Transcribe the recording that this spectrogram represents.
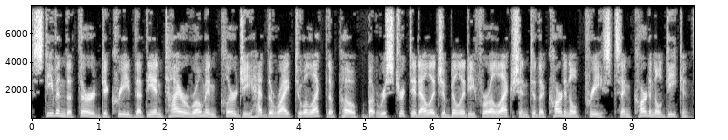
Stephen III decreed that the entire Roman clergy had the right to elect the pope but restricted eligibility for election to the cardinal priests and cardinal deacons.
